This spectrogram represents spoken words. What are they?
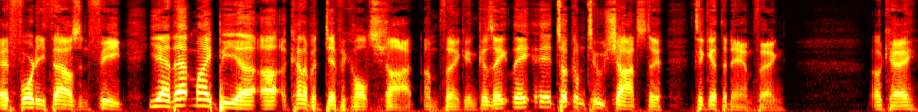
at forty thousand feet, yeah, that might be a, a, kind of a difficult shot. I'm thinking because they, they it took them two shots to to get the damn thing. Okay,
